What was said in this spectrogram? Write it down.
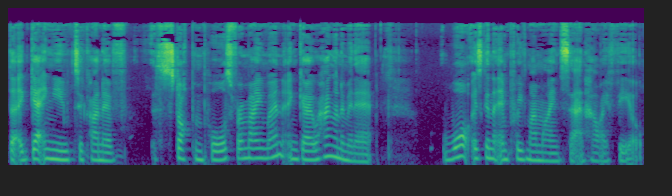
that are getting you to kind of stop and pause for a moment and go, hang on a minute what is going to improve my mindset and how I feel.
